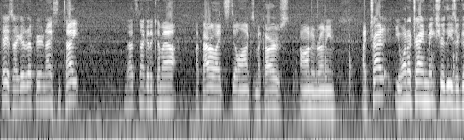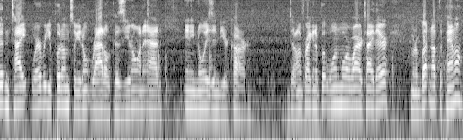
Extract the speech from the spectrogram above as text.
Okay, so I get it up here nice and tight. That's not going to come out. My power light's still on because my car's on and running. I try to, you want to try and make sure these are good and tight wherever you put them so you don't rattle because you don't want to add any noise into your car. So I'm probably going to put one more wire tie there. I'm going to button up the panel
